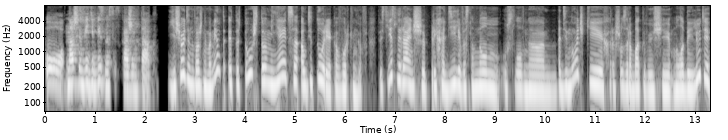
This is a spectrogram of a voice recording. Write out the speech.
о нашем виде бизнеса, скажем так. Еще один важный момент — это то, что меняется аудитория коворкингов. То есть если раньше приходили в основном условно одиночки, хорошо зарабатывающие молодые люди,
